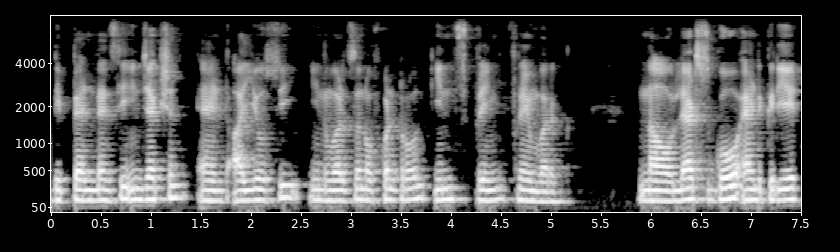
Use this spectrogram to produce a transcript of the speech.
dependency injection and IOC inversion of control in Spring framework. Now let's go and create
